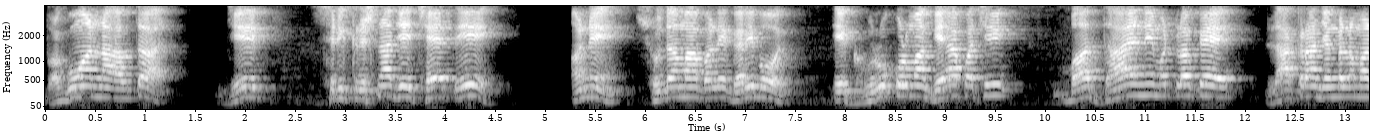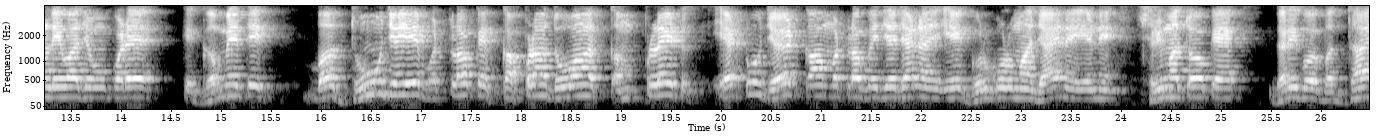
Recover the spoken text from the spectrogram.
ભગવાનના અવતાર, જે શ્રી કૃષ્ણ જે છે તે, અને સુદામા ભલે ગરીબ હોય, એ ગુરુકુળમાં ગયા પછી બધાને મતલબ કે લાકડા જંગલમાં લેવા જવું પડે કે ગમે તે બધું જે મતલબ કે કપડાં ધોવા કમ્પ્લેટ એ ટુ ઝેડ કામ મતલબ કે જે છે ને એ ગુરુકુળમાં જાય ને એને શ્રીમતો કે ગરીબો બધા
